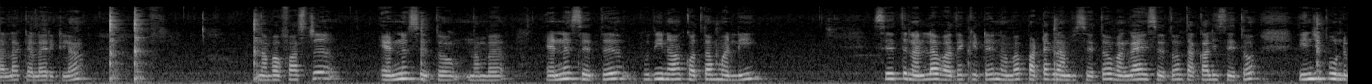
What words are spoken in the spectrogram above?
நல்லா கிளறிக்கலாம். நம்ம ஃபஸ்ட்டு எண்ணெய் சேர்த்தோம். நம்ம எண்ணெய் சேர்த்து புதினா கொத்தமல்லி சேர்த்து நல்லா வதக்கிட்டு நம்ம பட்டை கிராம்பு சேர்த்தோம் வெங்காயம் சேர்த்தோம் தக்காளி சேர்த்தோம் இஞ்சி பூண்டு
